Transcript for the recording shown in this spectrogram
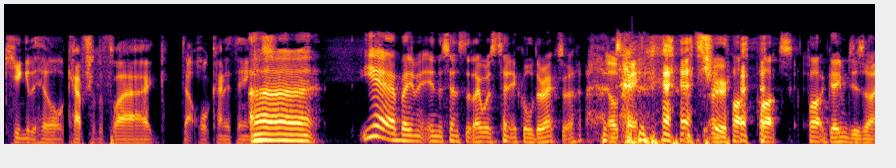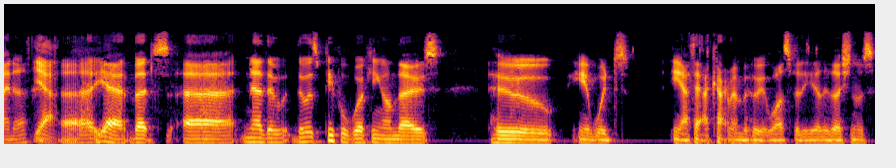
King of the Hill, Capture the Flag, that whole kind of thing. Uh, yeah, but in the sense that I was technical director. Okay, sure. part, part, part game designer. Yeah, uh, yeah. But uh, no, there there was people working on those who you know, would. Yeah, I think I can't remember who it was for the early versions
